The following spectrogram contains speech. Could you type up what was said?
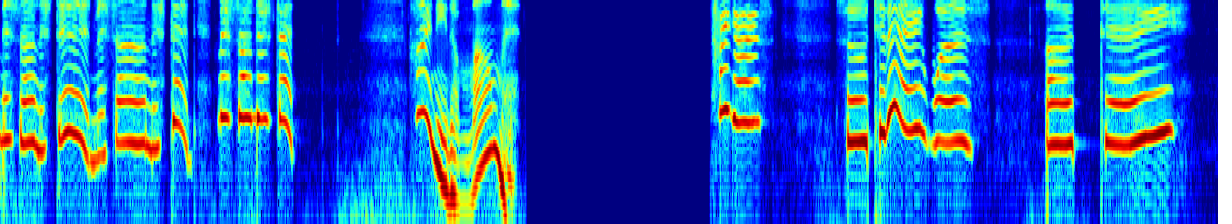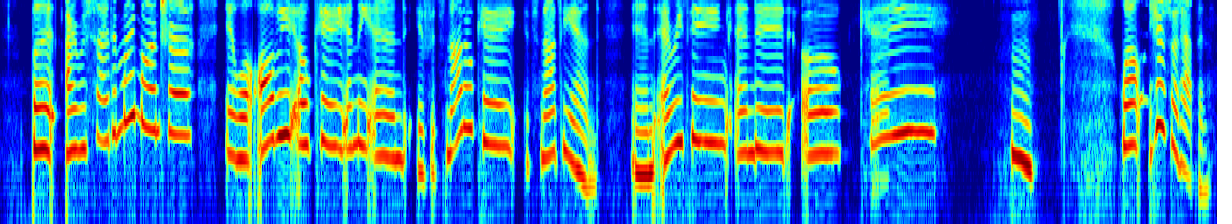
Misunderstood, misunderstood, misunderstood. I need a moment. Hi, guys. So today was a day, but I recited my mantra. It will all be okay in the end. If it's not okay, it's not the end. And everything ended okay. Hmm. Well, here's what happened.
